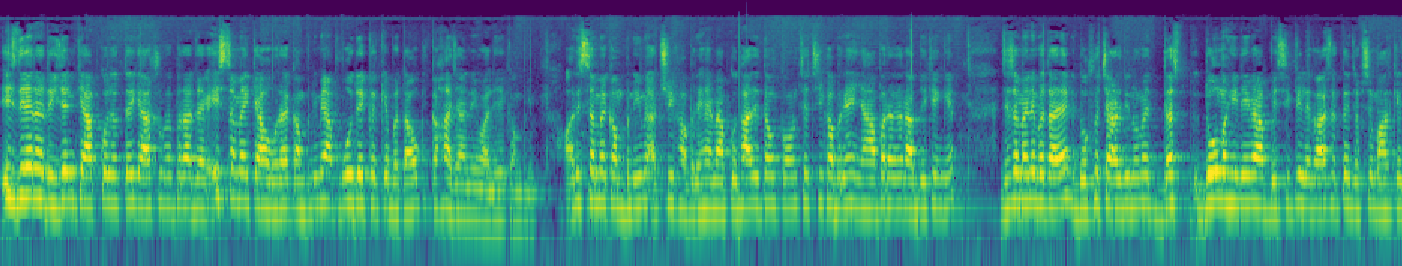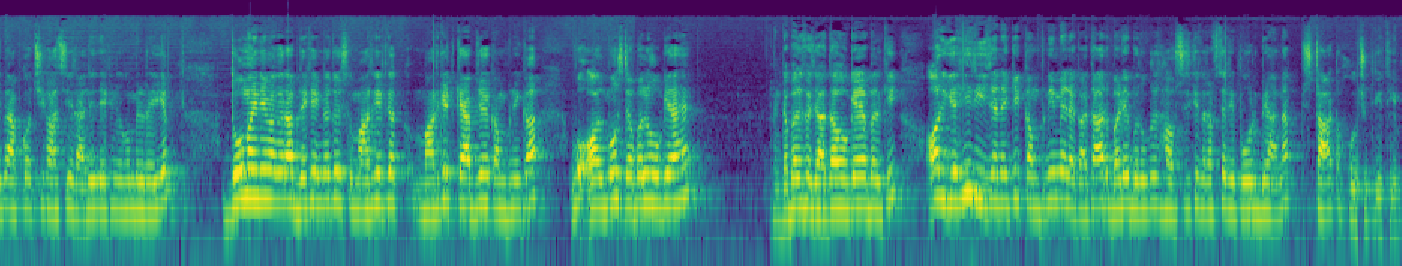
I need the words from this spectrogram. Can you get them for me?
इस देर अ रीजन कि आपको लगता है कि आठ रुपए पर आ जाएगा? इस समय क्या हो रहा है कंपनी में? आप वो देख करके बताओ कि कहाँ जाने वाली है कंपनी और इस समय कंपनी में अच्छी खबरें हैं। मैं आपको बता देता हूँ कौन सी अच्छी खबरें हैं। यहाँ पर अगर आप देखेंगे, जैसे मैंने बताया कि दो से चार दिनों में दस, दो महीने में आप बेसिकली लगा सकते हैं, जब से मार्केट में आपको अच्छी खासी रैली देखने को मिल रही है। दो महीने में अगर आप देखेंगे तो इस मार्केट का मार्केट कैप जो है कंपनी का, वो ऑलमोस्ट डबल हो गया है। डबल से ज़्यादा हो गया है बल्कि, और यही रीजन है कि कंपनी में लगातार बड़े ब्रोकरेज हाउसेज की तरफ़ से रिपोर्ट भी आना स्टार्ट हो चुकी थी।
